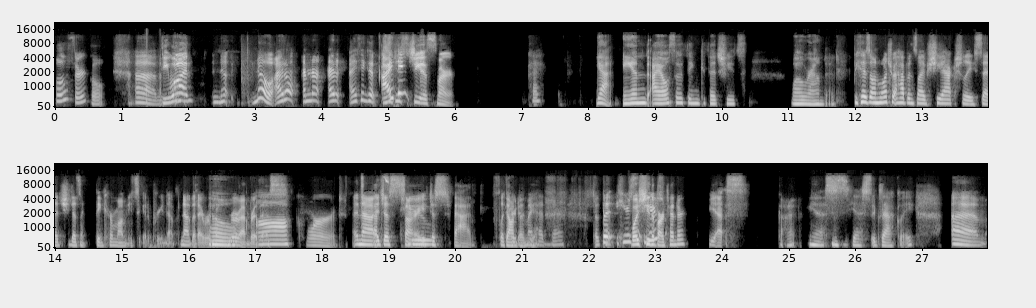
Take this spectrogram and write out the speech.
full circle. Um, D1. No, no, I don't. I'm not. I. I think that I think just- is smart. okay Yeah. And I also think that she's well rounded. because on Watch What Happens Live, she actually said she doesn't think her mom needs to get a prenup. Now that I Oh, remember this, Awkward. and now I just sorry, just bad. flickered dawned in my you. head there. Okay. But here's was she the bartender? Yes. Got it. Yes, Mm-hmm. yes, exactly. Um,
